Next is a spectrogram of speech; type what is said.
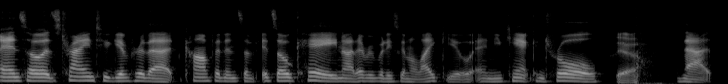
and so it's trying to give her that confidence of it's okay not everybody's gonna like you and you can't control yeah that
